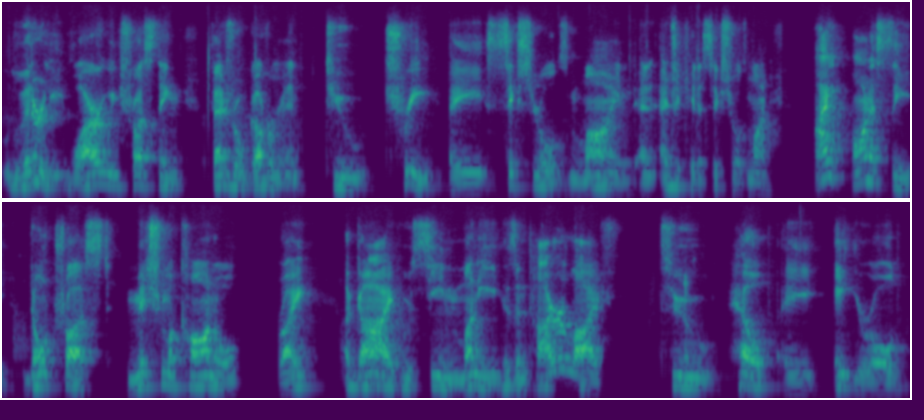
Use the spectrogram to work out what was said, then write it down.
literally? Why are we trusting federal government to treat a six year old's mind and educate a six year old's mind? I honestly don't trust Mitch McConnell, right? A guy who's seen money his entire life to yep. help a eight year old,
